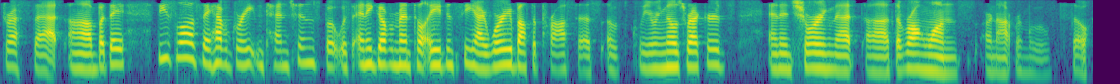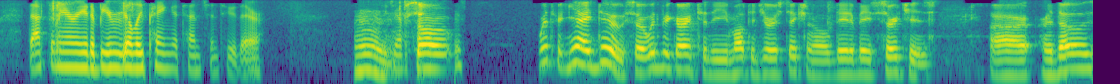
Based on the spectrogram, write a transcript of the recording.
stress that. Uh, but they, these laws, they have great intentions, but with any governmental agency, I worry about the process of clearing those records and ensuring that uh, the wrong ones are not removed. So that's an area to be really paying attention to there. Mm. So, with yeah, I do. So, with regard to the multi-jurisdictional database searches, are are those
